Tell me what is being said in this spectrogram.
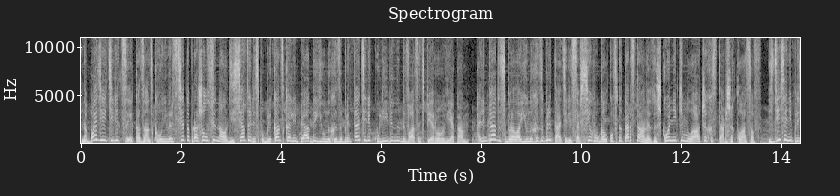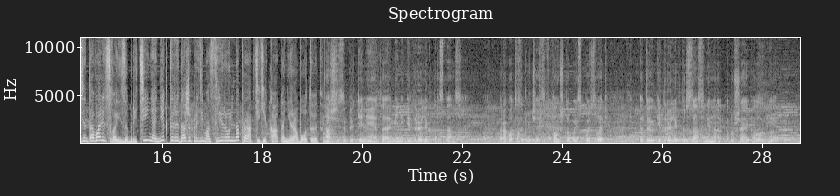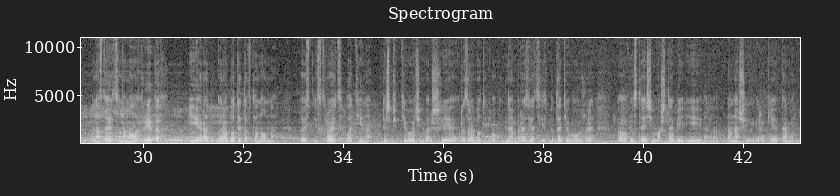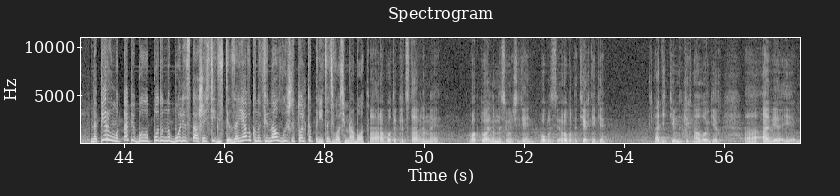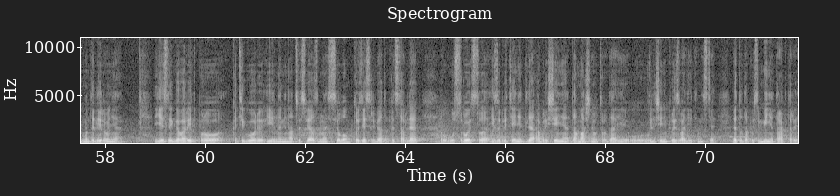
На базе IT-лицея Казанского университета прошел финал 10-й Республиканской Олимпиады юных изобретателей Кулибины 21 века. Олимпиада собрала юных изобретателей со всех уголков Татарстана. Это школьники младших и старших классов. Здесь они презентовали свои изобретения, а некоторые даже продемонстрировали на практике, как они работают. Наше изобретение – это мини-гидроэлектростанция. Работа заключается в том, чтобы использовать эту гидроэлектростанцию, не нарушая экологии. Она ставится на малых реках и работает автономно. То есть не строится плотина. Перспективы очень большие. Разработать опытный образец и испытать его уже э, в настоящем масштабе и э, на нашей реке Каме. На первом этапе было подано более 160 заявок, но в финал вышли только 38 работ. Работы представлены в актуальном на сегодняшний день в области робототехники, аддитивных технологиях, авиа и моделирования если говорить про категорию и номинацию, связанную с селом, то здесь ребята представляют устройство, изобретения для облегчения домашнего труда и увеличения производительности. Это, допустим, мини-тракторы,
